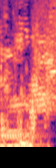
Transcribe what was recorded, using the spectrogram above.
Yeah.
